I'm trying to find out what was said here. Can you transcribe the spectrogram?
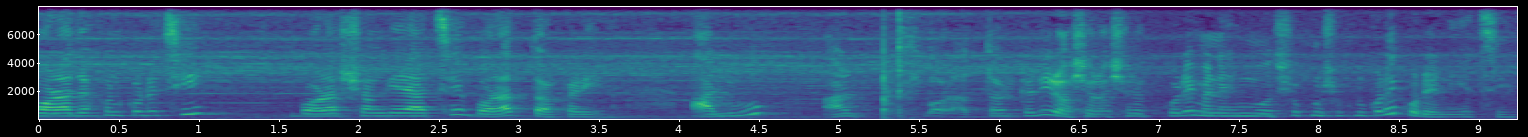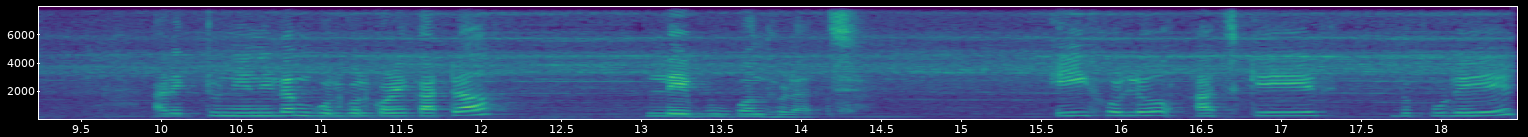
বড়া যখন করেছি, বড়ার সঙ্গে আছে বড়ার তরকারি। আলু আর বড়ার তরকারি রসা রসা করে মানে শুকনো শুকনো করে করে নিয়েছি। আর একটু নিয়ে নিলাম গোল গোল করে কাটা লেবু গন্ধরাজ এই হলো আজকের দুপুরের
